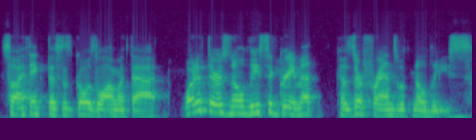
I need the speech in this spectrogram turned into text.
So I think this is, goes along with that. What if there's no lease agreement because they're friends with no lease?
